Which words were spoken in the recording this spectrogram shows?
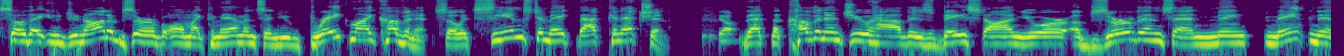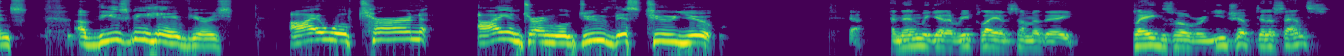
so that you do not observe all my commandments and you break my covenant. So it seems to make that connection Yep. that the covenant you have is based on your observance and main, maintenance of these behaviors, I will turn, I in turn will do this to you. Yeah. And then we get a replay of some of the plagues over Egypt, in a sense.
